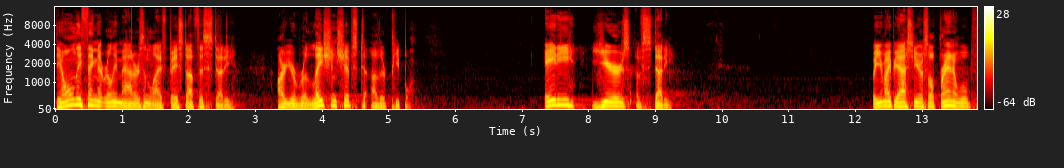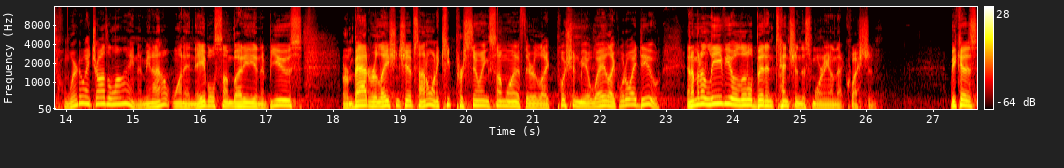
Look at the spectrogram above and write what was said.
The only thing that really matters in life, based off this study, are your relationships to other people. 80 years of study. But you might be asking yourself, Brandon, well, where do I draw the line? I mean, I don't want to enable somebody in abuse or in bad relationships. I don't want to keep pursuing someone if they're like pushing me away. Like, what do I do? And I'm going to leave you a little bit in tension this morning on that question. Because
